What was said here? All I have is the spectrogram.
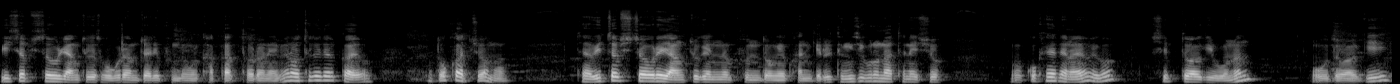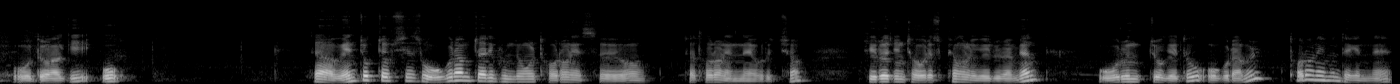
윗접시 저울 양쪽에서 5g짜리 분동을 각각 덜어내면 어떻게 될까요? 똑같죠, 뭐. 자, 윗접 시 저울의 양쪽에 있는 분동의 관계를 등식으로 나타내시오. 뭐 꼭 해야 되나요, 이거? 10 더하기 5는 5 더하기 5 더하기 5. 자, 왼쪽 접시에서 5g짜리 분동을 덜어냈어요. 자, 덜어냈네요. 그렇죠? 길어진 저울의 수평을 이루려면 오른쪽에도 5g을 덜어내면 되겠네.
